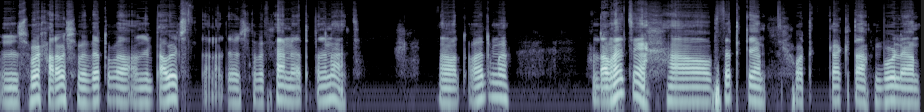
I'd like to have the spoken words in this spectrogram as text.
ничего хорошего из этого не получится. Надеюсь, что вы сами это понимаете. Вот, поэтому давайте а, все-таки вот как-то более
